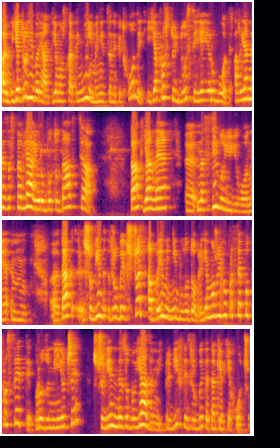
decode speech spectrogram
а є другий варіант. Я можу сказати, ні, мені це не підходить, і я просто йду з цієї роботи. Але я не заставляю роботодавця. Так, я не е, насилую його, не, е, так, щоб він зробив щось, аби мені було добре. Я можу його про це попросити, розуміючи, що він не зобов'язаний прибігти і зробити так, як я хочу.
